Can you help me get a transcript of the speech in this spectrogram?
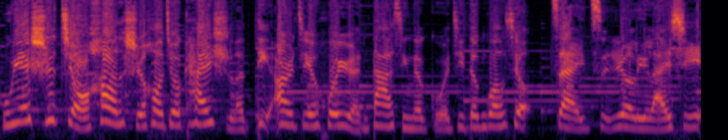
五月十九号的时候就开始了第二届辉远大型的国际灯光秀，再一次热力来袭。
